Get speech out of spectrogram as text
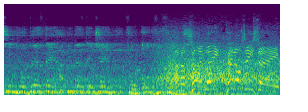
Celebrating your birthday. Happy birthday, Jay, from all of your friends. And a timely penalty save.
